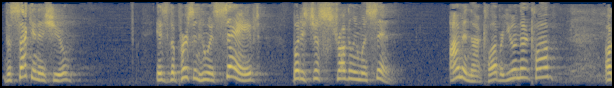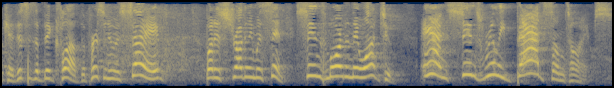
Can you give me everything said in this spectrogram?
The second issue is the person who is saved but is just struggling with sin. I'm in that club. Are you in that club? Okay, this is a big club. The person who is saved but is struggling with sin sins more than they want to and sins really bad sometimes.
